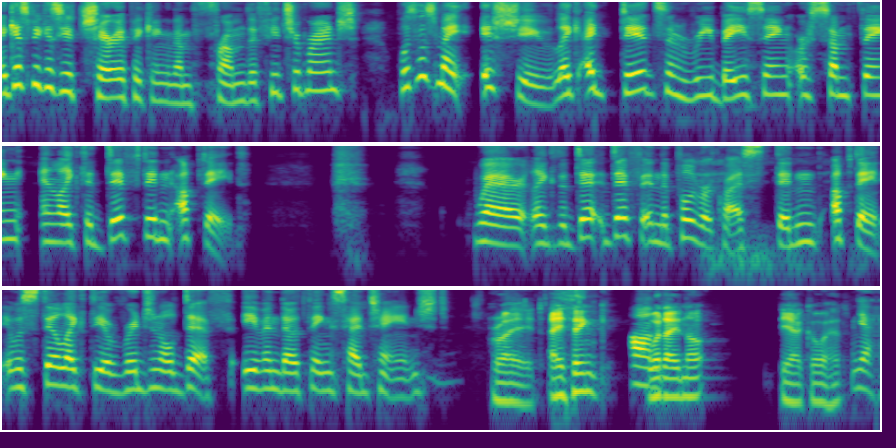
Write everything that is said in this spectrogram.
I guess because you're cherry picking them from the feature branch. What was my issue? Like I did some rebasing or something, and like the diff didn't update. Where like the di- diff in the pull request didn't update. It was still like the original diff, even though things had changed. Right. I think Um, what I know yeah, go ahead. Yeah.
